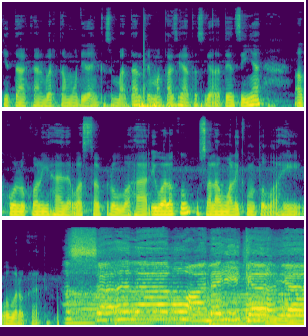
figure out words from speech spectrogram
kita akan bertemu di lain kesempatan. Terima kasih atas segala atensinya. أقول قولي هذا وأستغفر الله لي ولكم. والسلام عليكم ورحمة الله وبركاته. السلام عليك يا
